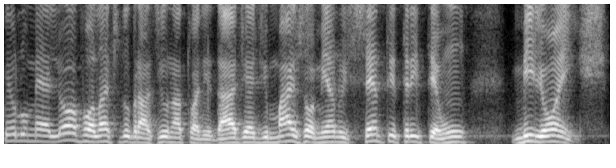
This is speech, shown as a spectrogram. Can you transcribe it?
pelo melhor volante do Brasil na atualidade é de mais ou menos 131 milhões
